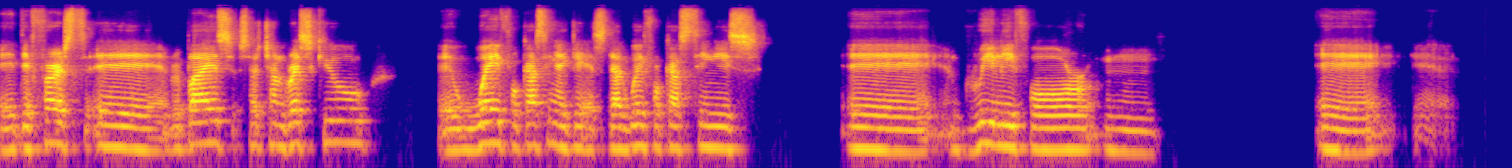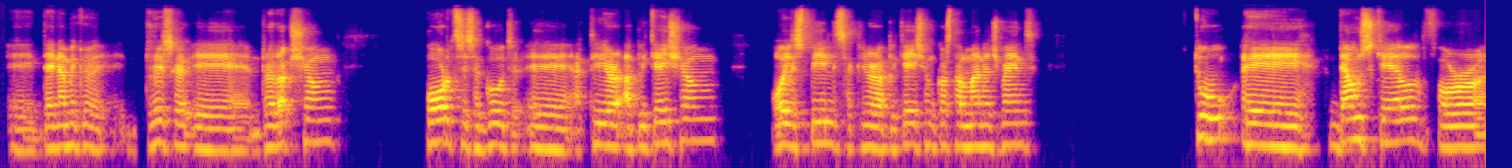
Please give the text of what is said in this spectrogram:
uh, the first uh, replies, search and rescue, uh, wave forecasting, I guess that wave forecasting is uh, really for um, dynamic risk reduction. Ports is a good, a clear application. Oil spills, a clear application. Coastal management. To downscale for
